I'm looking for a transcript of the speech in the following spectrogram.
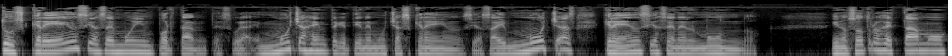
Tus creencias es muy importante. Hay mucha gente que tiene muchas creencias. Hay muchas creencias en el mundo. Y nosotros estamos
